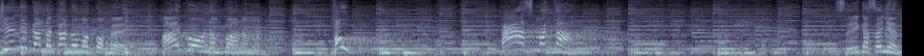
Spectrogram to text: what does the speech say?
chini kando kando makopele haikona mpana mwana hau paz maktan siga salient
